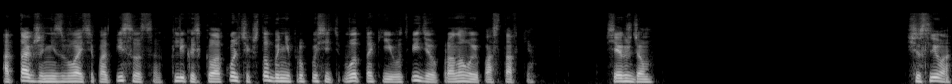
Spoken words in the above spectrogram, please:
А также не забывайте подписываться, кликать колокольчик, чтобы не пропустить вот такие вот видео про новые поставки. Всех ждем. Счастливо!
